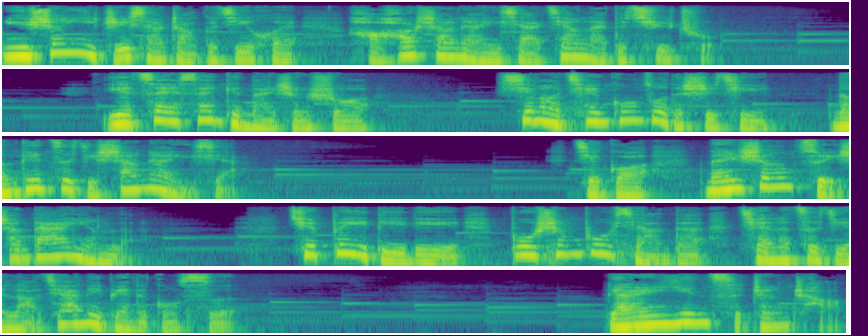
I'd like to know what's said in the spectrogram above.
女生一直想找个机会好好商量一下将来的去处，也再三跟男生说，希望签工作的事情能跟自己商量一下。结果男生嘴上答应了。却背地里不声不响的签了自己老家那边的公司，两人因此争吵。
